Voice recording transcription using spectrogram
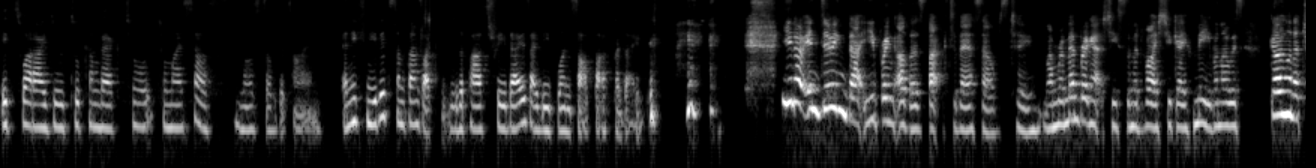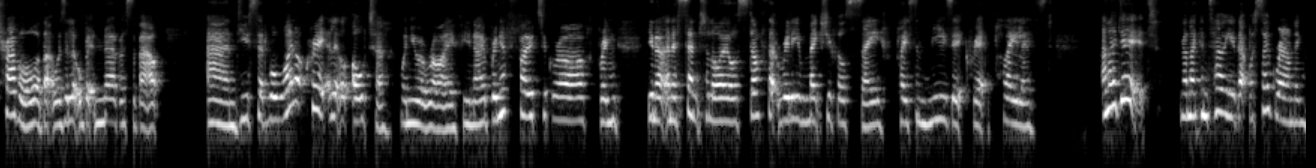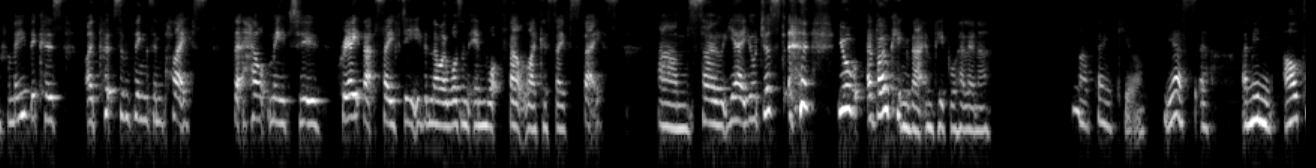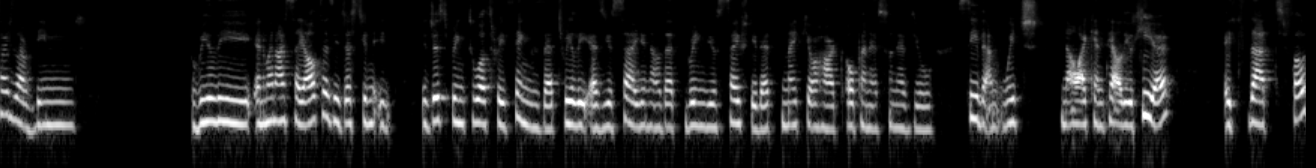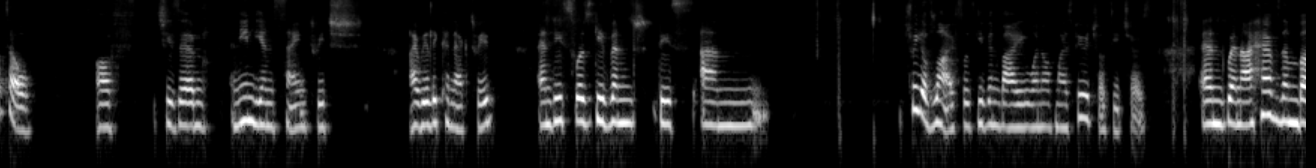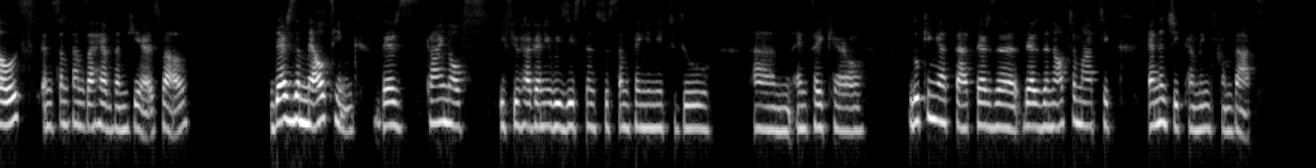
it's what I do to come back to, to myself most of the time. And if needed, sometimes like the past three days, I did one salt bath per day. you know, in doing that, you bring others back to their selves too. I'm remembering actually some advice you gave me when I was going on a travel that I was a little bit nervous about. And you said, well, why not create a little altar when you arrive? You know, bring a photograph, bring, you know, an essential oil, stuff that really makes you feel safe, play some music, create a playlist. And I did. And I can tell you that was so grounding for me because I put some things in place that helped me to create that safety, even though I wasn't in what felt like a safe space. Um, so yeah, you're just you're evoking that in people, Helena. Oh, thank you. Yes, uh, I mean altars have been really, and when I say altars, it just you, it, you just bring two or three things that really, as you say, you know, that bring you safety, that make your heart open as soon as you see them. Which now I can tell you here, it's that photo of she's a um, an Indian saint, which I really connect with. And this was given, this um, tree of life was given by one of my spiritual teachers. And when I have them both, and sometimes I have them here as well, there's a melting. There's kind of, if you have any resistance to something you need to do um, and take care of, looking at that, there's a there's an automatic energy coming from that,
